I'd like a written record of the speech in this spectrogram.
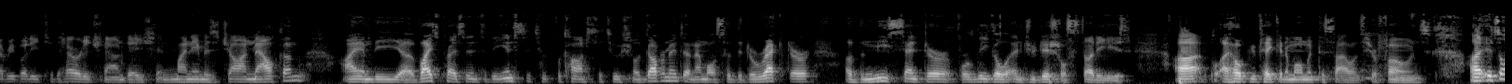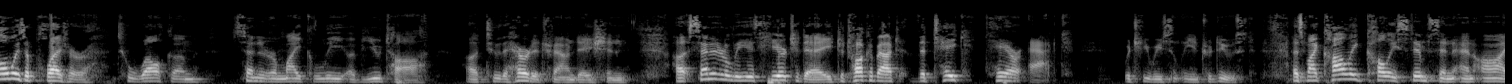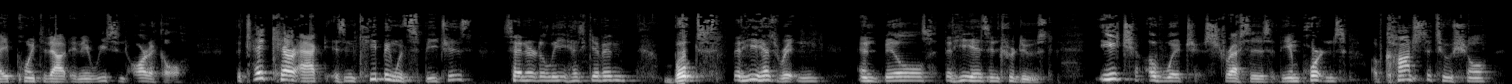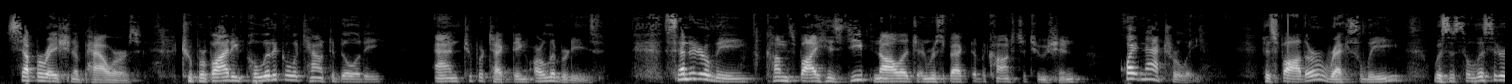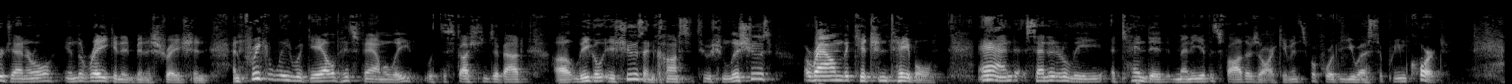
Everybody to the Heritage Foundation. My name is John Malcolm. I am the uh, Vice President of the Institute for Constitutional Government, and I'm also the Director of the Meese Center for Legal and Judicial Studies. Uh, I hope you've taken a moment to silence your phones. Uh, it's always a pleasure to welcome Senator Mike Lee of Utah uh, to the Heritage Foundation. Uh, Senator Lee is here today to talk about the Take Care Act which he recently introduced. As my colleague Cully Stimson and I pointed out in a recent article, the Take Care Act is in keeping with speeches Senator Lee has given, books that he has written, and bills that he has introduced, each of which stresses the importance of constitutional separation of powers to providing political accountability and to protecting our liberties. Senator Lee comes by his deep knowledge and respect of the Constitution quite naturally. His father, Rex Lee, was the Solicitor General in the Reagan administration and frequently regaled his family with discussions about uh, legal issues and constitutional issues around the kitchen table. And Senator Lee attended many of his father's arguments before the U.S. Supreme Court.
